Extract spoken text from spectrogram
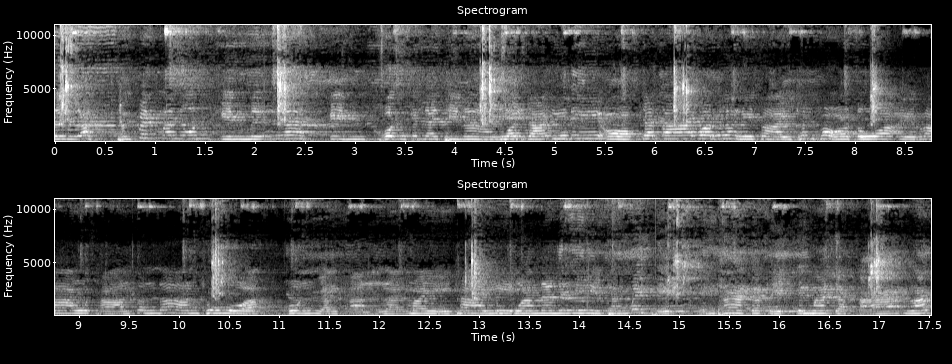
เสือฉันเป็นมนุษย์กินเนื้อกินคนกันได้ที่ไหนหัวใจดีออกจะตายว่าเรื่องนิสัยฉันพอตัวไอ้เราฐานสันดานชั่ว คนอย่างฉันนะไม่ใช่วันนี้ฉันไม่ผิดเห็นท่าจะติดกันมาจากตารัก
